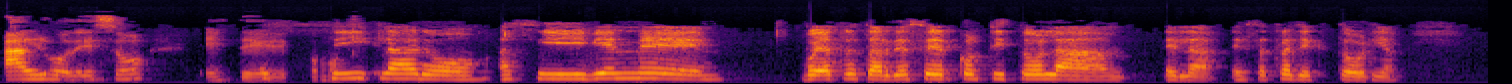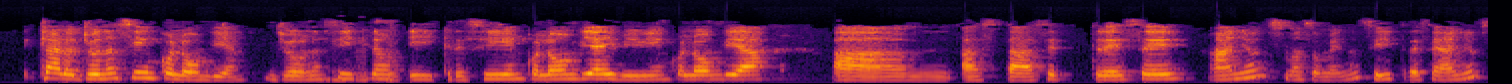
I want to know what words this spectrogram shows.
algo de eso, este, sí, claro. Así bien voy a tratar de hacer cortito la, la, esta trayectoria. Claro, yo nací en Colombia. Yo nací y crecí en Colombia y viví en Colombia hasta hace 13 años, más o menos, sí, 13 años.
